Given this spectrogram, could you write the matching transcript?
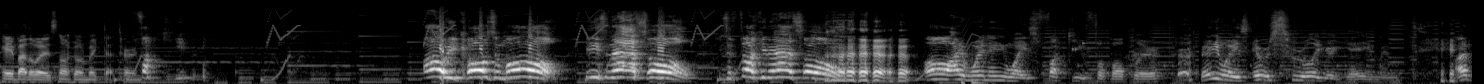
hey, by the way, it's not going to make that turn. Fuck you. Oh, he calls them all. He's an asshole. He's a fucking asshole. Oh, I win anyways. Fuck you, football player. But anyways, it was a really good game, and I,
